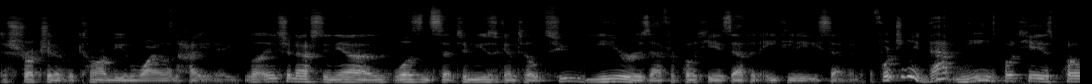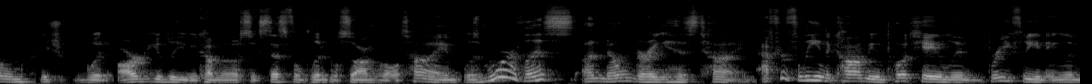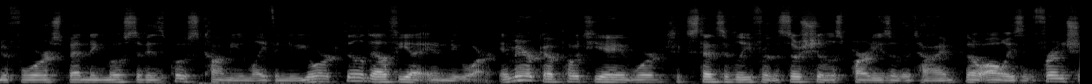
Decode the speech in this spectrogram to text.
destruction of the Commune while in hiding. L'Internationale wasn't set to music until two years after Pottier's death in 1887. Unfortunately, that means Pottier's poem, which would arguably become the most successful political song of all time, was more or less unknown during his time. After fleeing the Commune, Pottier lived briefly in England before spending most of his post commune life in New York, Philadelphia, and Newark. In America, Pottier worked extensively for the socialist parties of the time, though always in French,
